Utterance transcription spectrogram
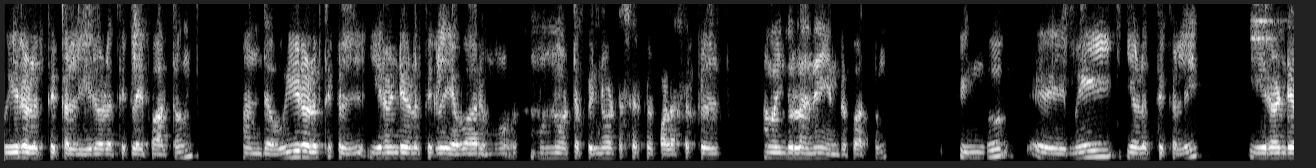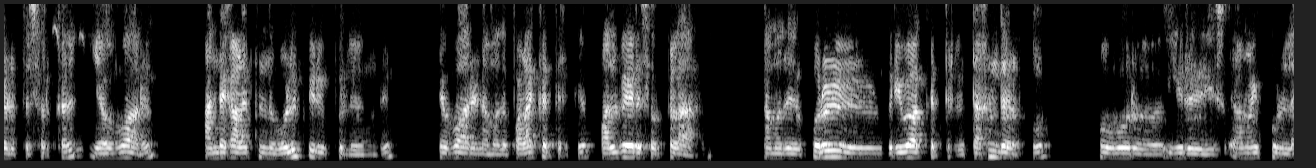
உயிரெழுத்துக்கள் இரு எழுத்துக்களை பார்த்தோம். அந்த உயிரெழுத்துக்கள் இரண்டு எழுத்துக்கள் எவ்வாறு முன்னோட்ட பின்னோட்ட சொற்கள் பல சொற்கள் அமைந்துள்ளன என்று பார்த்தோம். பின்பு மெய் எழுத்துக்களில் இரண்டு எழுத்து சொற்கள் எவ்வாறு அந்த காலத்தில் இந்த ஒழுப்பிருப்பிலிருந்து எவ்வாறு நமது பழக்கத்திற்கு பல்வேறு சொற்களாக நமது பொருள் விரிவாக்கத்திற்கு தகுந்தற்போல் ஒவ்வொரு இரு அமைப்புள்ள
